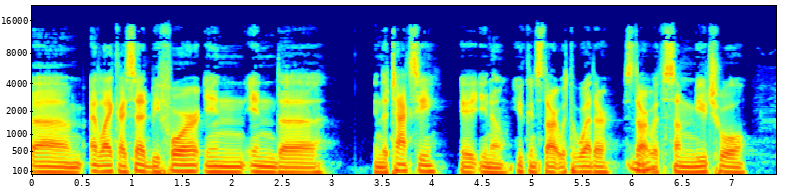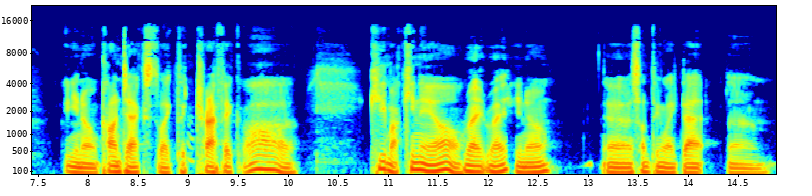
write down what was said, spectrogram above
Um, like I said before, in in the in the taxi, it, you know, you can start with the weather, start mm-hmm. with some mutual, you know, context like the traffic. Ah, oh, kimakineo. Right, right. You know, uh, something like that. Um,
